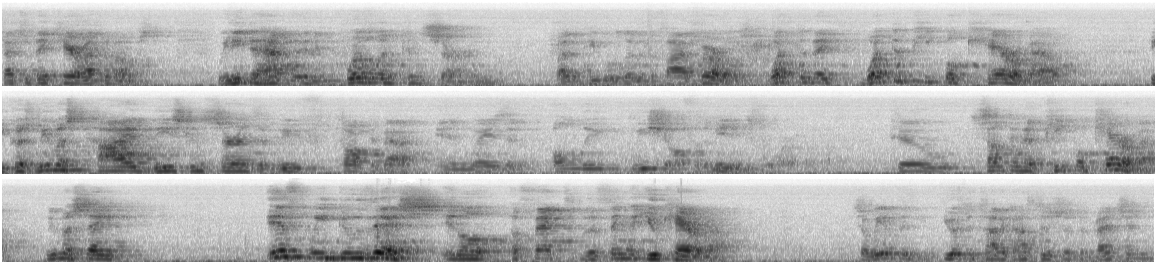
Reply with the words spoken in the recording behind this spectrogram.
That's what they care about the most. We need to have an equivalent concern by the people who live in the five boroughs. What do they, what do people care about? Because we must tie these concerns that we've talked about in ways that only we show up for the meetings for, to something that people care about. We must say, if we do this, it'll affect the thing that you care about. So we have to, you have to tie the Constitutional Convention,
